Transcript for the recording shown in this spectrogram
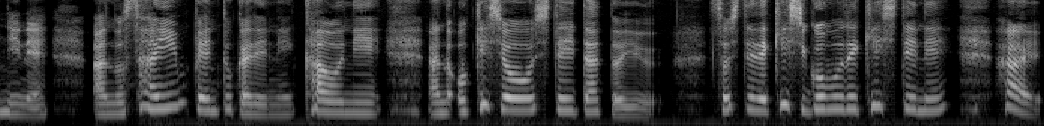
にね、あの、サインペンとかでね、顔に、あの、お化粧をしていたという。そしてね、消しゴムで消してね、はい。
